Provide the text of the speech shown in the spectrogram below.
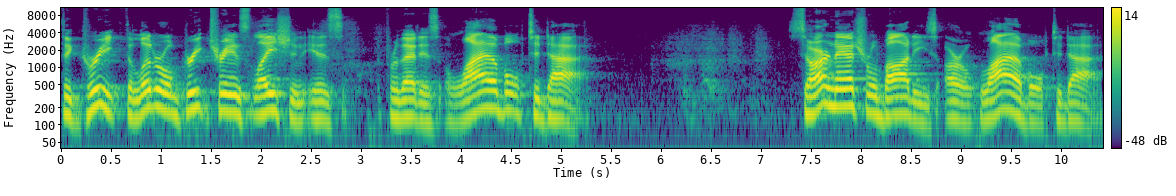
The Greek, the literal Greek translation is for that is liable to die. So our natural bodies are liable to die.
